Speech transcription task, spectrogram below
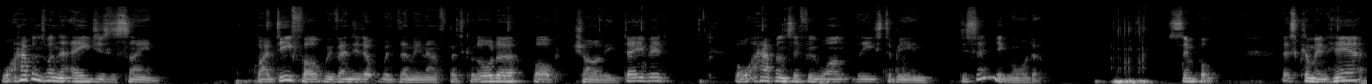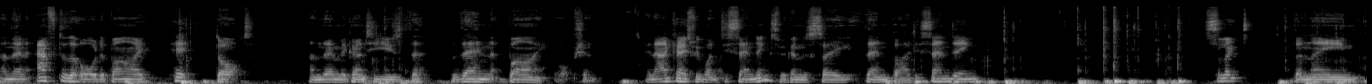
what happens when the age is the same? By default, we've ended up with them in alphabetical order, Bob, Charlie, David. But what happens if we want these to be in descending order? Simple. Let's come in here and then after the order by, hit dot, and then we're going to use the then by option. In our case, we want descending, so we're going to say then by descending. Select the name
